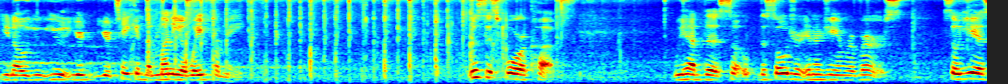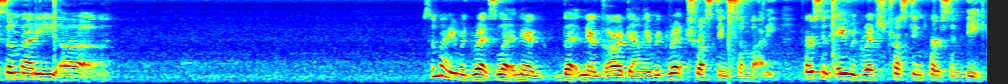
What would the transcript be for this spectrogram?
You know, you, you, you're, you're taking the money away from me. This is Four of Cups. We have the, so, the Soldier energy in reverse. So yeah, somebody uh, somebody regrets letting their letting their guard down. They regret trusting somebody. Person A regrets trusting person B.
